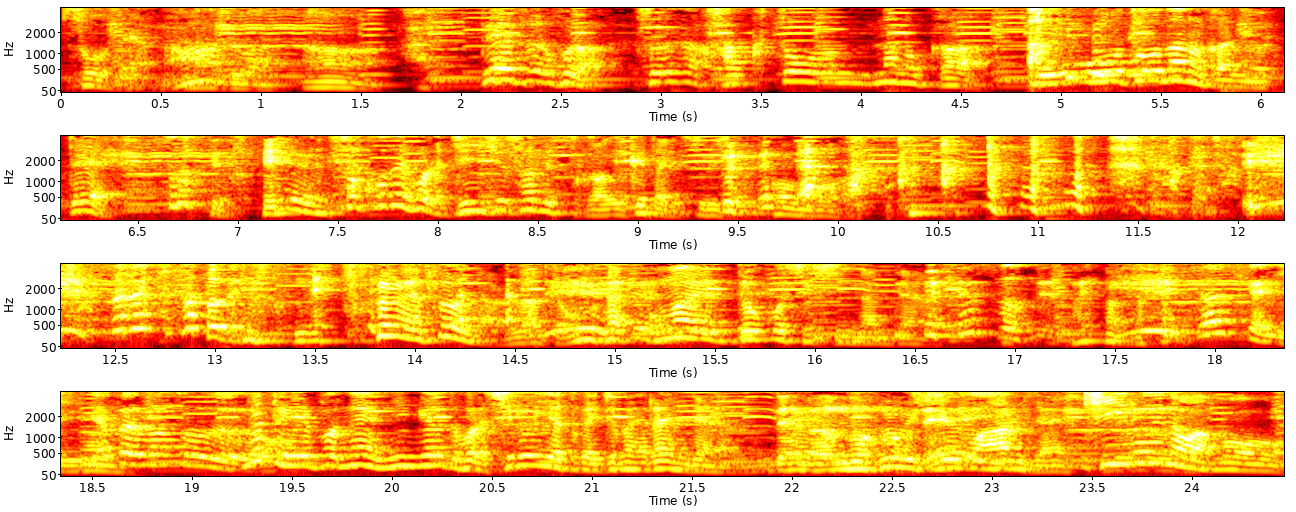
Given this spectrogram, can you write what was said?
そうだよな。まずは。うん。で、ほら、それが白桃なのか、応答なのかによって、そうですね。でそこでほら人種差別とか受けたりするじゃん、今後。それはそうですね。それはそうだろ。だってお前、お前どこ出身だみたいな。そうですね。確かに、やっぱりまあそうだってやっぱね、人間だとほら白いやつが一番偉いみたいな、でまあもうまあね風習もあるじゃない。黄色いのはも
